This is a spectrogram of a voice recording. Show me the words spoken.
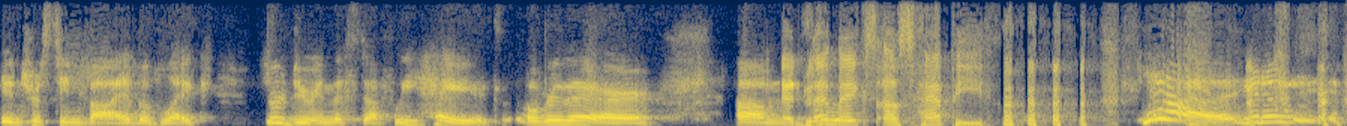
interesting vibe of like, you're doing the stuff we hate over there. Um, and that makes us happy. yeah, you know, it,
